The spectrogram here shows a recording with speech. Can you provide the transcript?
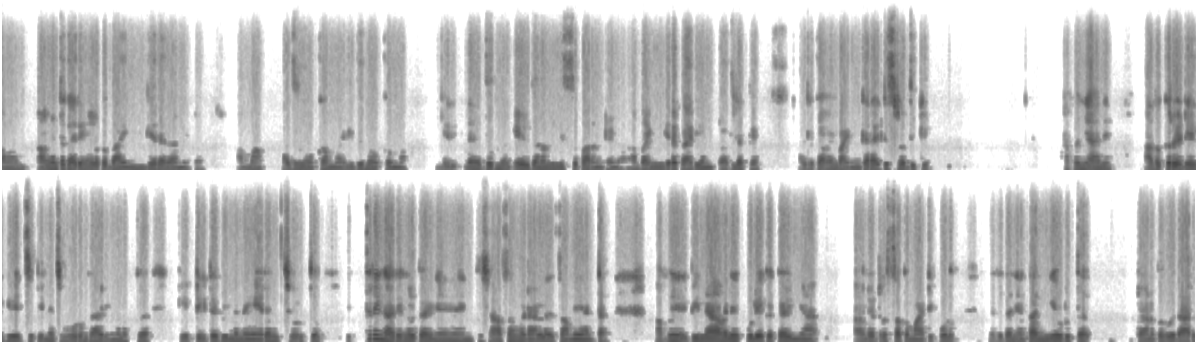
അവൻ അങ്ങനത്തെ കാര്യങ്ങളൊക്കെ ഭയങ്കര ഇതാണ് കേട്ടോ അമ്മ അത് നോക്കമ്മ ഇത് നോക്കമ്മ ഇതൊന്നും എഴുതണമെന്ന് മിസ്സ് പറഞ്ഞിട്ടുണ്ട് ആ ഭയങ്കര കാര്യമാണ് കേട്ടോ അതിലൊക്കെ അതിലൊക്കെ അവൻ ഭയങ്കരമായിട്ട് ശ്രദ്ധിക്കും. അപ്പം ഞാൻ അതൊക്കെ റെഡിയാക്കി വെച്ച് പിന്നെ ചോറും കാര്യങ്ങളൊക്കെ കെട്ടിയിട്ട് പിന്നെ നേരെ വെച്ച് കൊടുത്തു. ഇത്രയും കാര്യങ്ങൾ കഴിഞ്ഞ് കഴിഞ്ഞാൽ എനിക്ക് ശ്വാസം വിടാനുള്ള സമയമാണ് കേട്ടോ അപ്പോൾ പിന്നെ അവന് കുളിയൊക്കെ കഴിഞ്ഞാൽ അവന്റെ ഡ്രസ്സൊക്കെ മാറ്റിക്കോളും. എന്നിട്ട് ഞാൻ കഞ്ഞി കൊടുത്തിട്ടാണ് ഇപ്പോൾ വിടാറ്.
